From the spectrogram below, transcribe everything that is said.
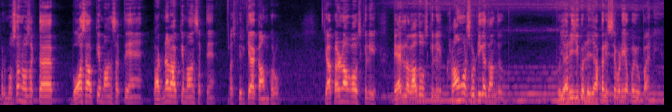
प्रमोशन हो सकता है बॉस आपके मान सकते हैं पार्टनर आपके मान सकते हैं। बस फिर क्या काम करो? क्या करना होगा उसके लिए? पैर लगा दो उसके लिए खड़ाऊँ और सोटी का दान दे दो। पुजारी जी को ले जाकर इससे बढ़िया कोई उपाय नहीं है।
